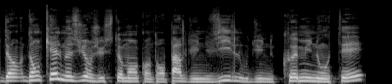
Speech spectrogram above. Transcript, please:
Dans, dans quelle mesure justement, quand on parle d'une ville ou d'une communauté,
